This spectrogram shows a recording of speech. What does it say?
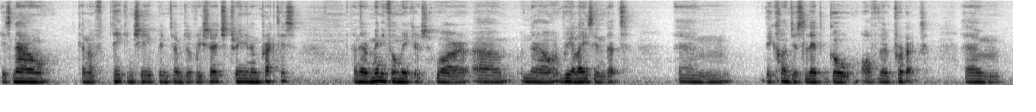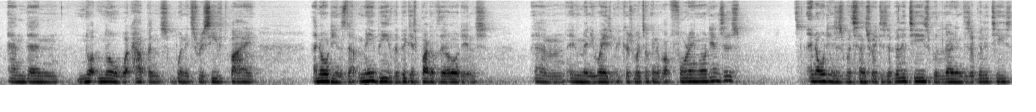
is now kind of taking shape in terms of research training and practice and there are many filmmakers who are um, now realizing that um, they can't just let go of their product um, and then not know what happens when it's received by an audience that may be the biggest part of their audience um, in many ways because we're talking about foreign audiences and audiences with sensory disabilities, with learning disabilities.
